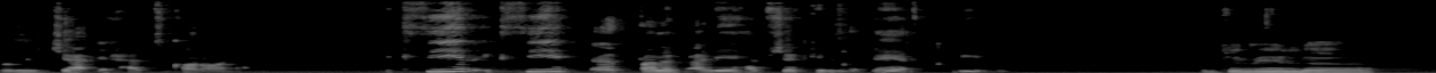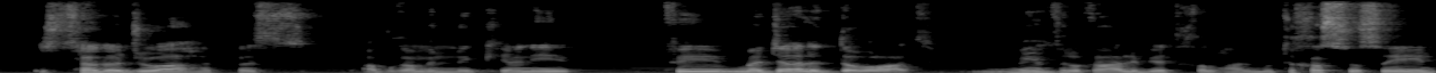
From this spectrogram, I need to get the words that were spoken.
ضمن جائحة كورونا. كثير كثير الطلب عليها بشكل غير قبيلي جميل. استاذة جواهر بس أبغى منك يعني في مجال الدورات مين في الغالب يدخلها المتخصصين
